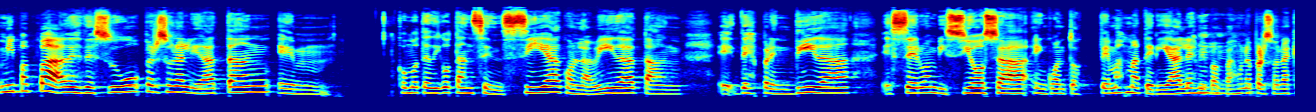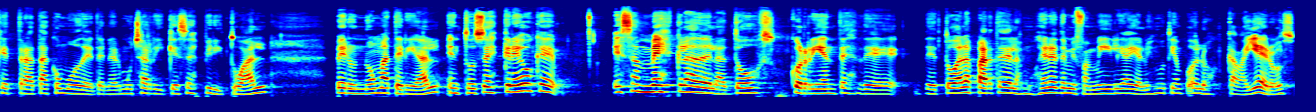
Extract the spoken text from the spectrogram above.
mi papá, desde su personalidad tan... Eh, como te digo, tan sencilla con la vida, tan eh, desprendida, eh, cero ambiciosa en cuanto a temas materiales. Mi papá es una persona que trata como de tener mucha riqueza espiritual, pero no material. Entonces creo que esa mezcla de las dos corrientes de, toda la parte de las mujeres de mi familia y al mismo tiempo de los caballeros.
